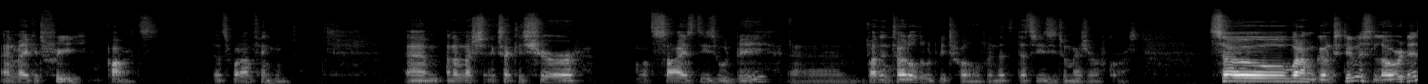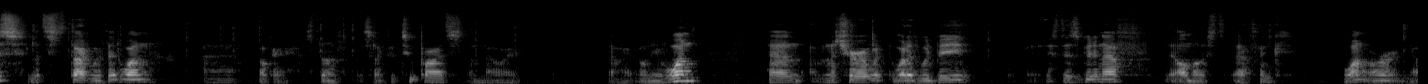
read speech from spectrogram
And make it three parts. That's what I'm thinking. Um, and I'm not exactly sure what size these would be, um, but in total it would be 12, and that's, that's easy to measure, of course. So what I'm going to do is lower this. Let's start with that one. Uh, okay, still have selected two parts, and now I, now I only have one. And I'm not sure what, what it would be. Is this good enough? Almost. I think one or no,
